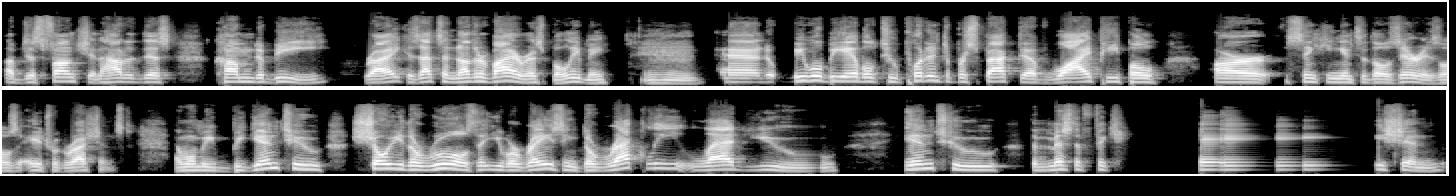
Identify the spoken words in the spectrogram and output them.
of dysfunction. How did this come to be? Right? Because that's another virus, believe me. hmm And we will be able to put into perspective why people are sinking into those areas, those age regressions. And when we begin to show you the rules that you were raising directly led you into the mystification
